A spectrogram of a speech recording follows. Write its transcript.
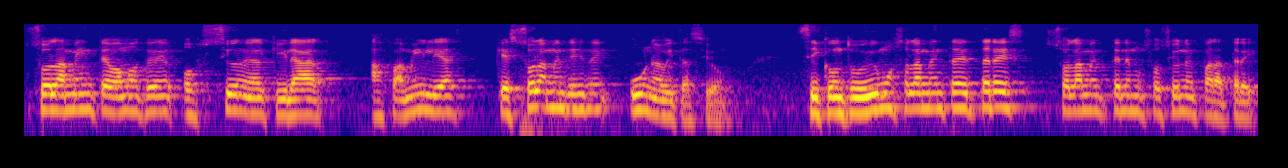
solamente vamos a tener opciones de alquilar a familias que solamente tienen una habitación. Si construimos solamente de tres, solamente tenemos opciones para tres.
